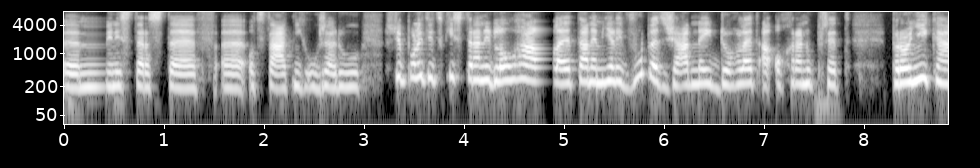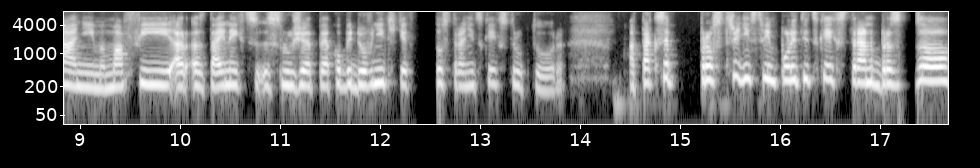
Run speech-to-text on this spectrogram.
eh, ministerstev, eh, od státních úřadů. Prostě politické strany dlouhá léta neměly vůbec žádný dohled a ochranu před pronikáním mafií a tajných služeb jakoby dovnitř těchto stranických struktur. A tak se prostřednictvím politických stran brzo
